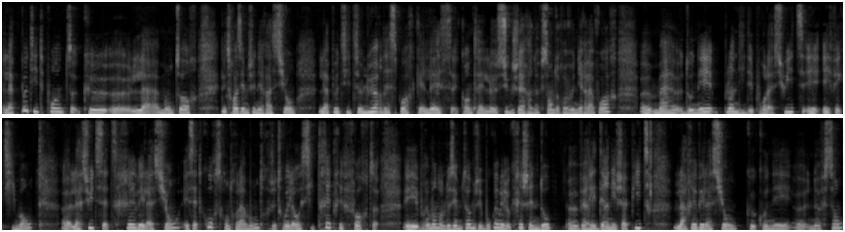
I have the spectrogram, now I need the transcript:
la petite pointe que euh, la mentor des troisième génération, la petite lueur d'espoir qu'elle laisse quand elle suggère à 900 de revenir la voir, euh, m'a donné plein d'idées pour la suite. Et effectivement euh, la suite, cette révélation et cette course contre la montre, j'ai trouvé là aussi très très forte. Et vraiment dans le deuxième tome j'ai beaucoup aimé le crescendo vers les derniers chapitres, la révélation que connaît 900,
